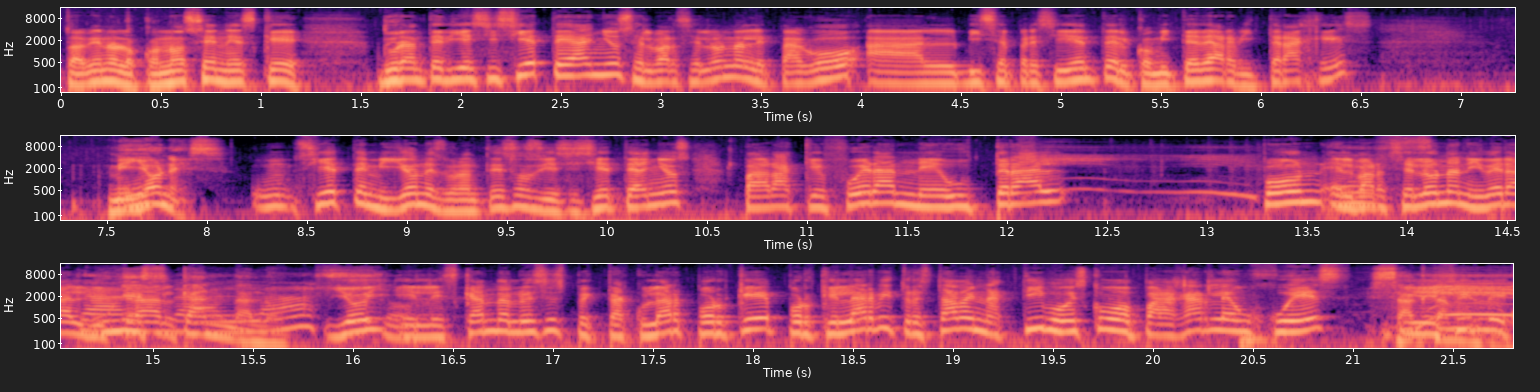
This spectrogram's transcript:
todavía no lo conocen, es que durante 17 años el Barcelona le pagó al vicepresidente del comité de arbitrajes Millones. un 7 millones durante esos 17 años para que fuera neutral. Pon el Es Barcelona a nivel arbitral. escándalo. Y hoy el escándalo es espectacular. ¿Por qué? Porque el árbitro estaba inactivo. Es como pagarle a un juez y decirle,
